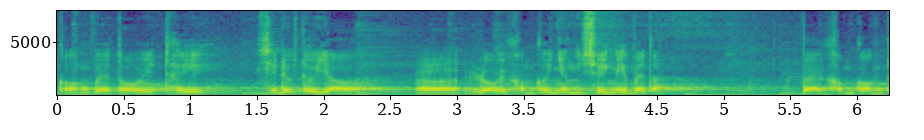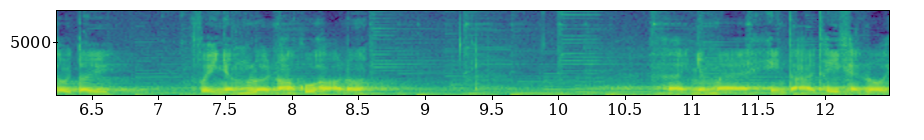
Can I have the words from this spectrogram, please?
Còn về tôi thì sẽ được tự do. Ờ, rồi không có những suy nghĩ bế tắc và không còn tự ti vì những lời nói của họ nữa. À, nhưng mà hiện tại thì khác rồi.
